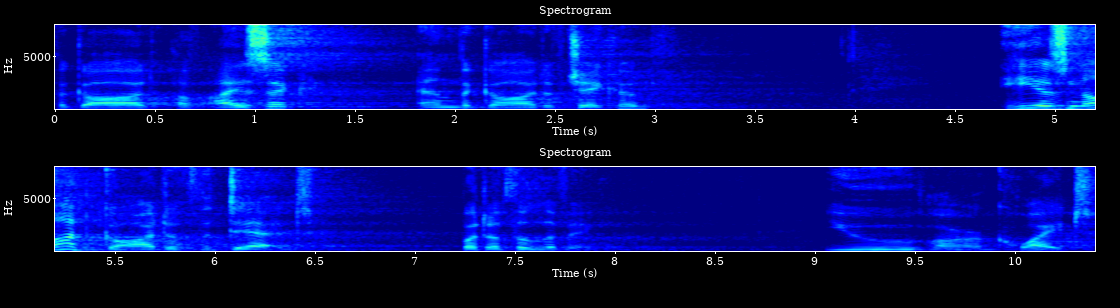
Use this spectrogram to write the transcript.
the God of Isaac, and the God of Jacob? He is not God of the dead, but of the living. You are quite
